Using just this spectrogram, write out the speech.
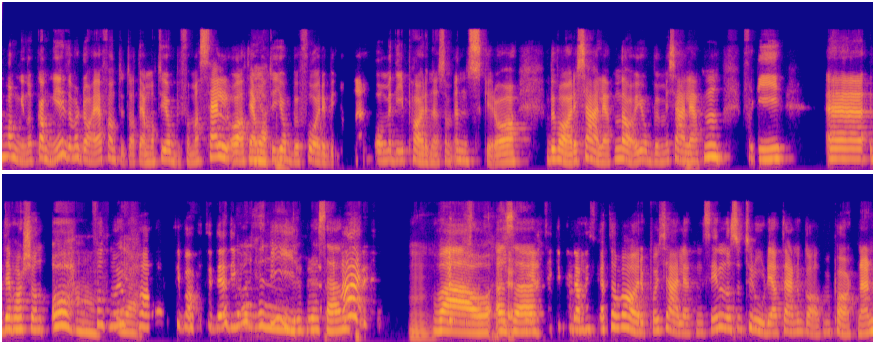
mange nok ganger, det var da jeg fant ut at jeg måtte jobbe for meg selv, og at jeg måtte jobbe forebyggende, og med de parene som ønsker å bevare kjærligheten, da, og jobbe med kjærligheten. Fordi eh, det var sånn Å, ah, folk må jo ja. ha tilbake til det! De må vite det her! Mm. Wow, altså De vet ikke hvordan de skal ta vare på kjærligheten sin, og så tror de at det er noe galt med partneren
